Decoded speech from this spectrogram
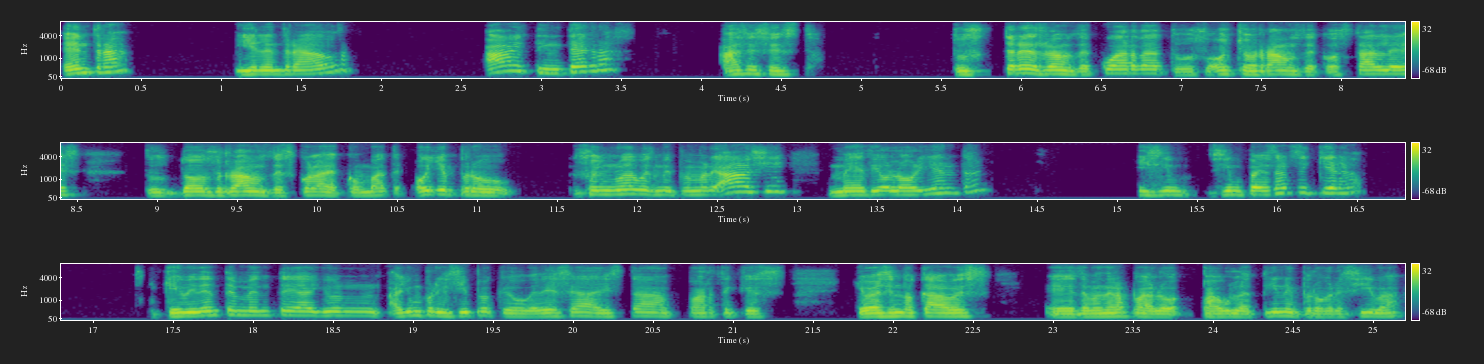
Entra y el entrenador, ah, te integras, haces esto. Tus tres rounds de cuerda, tus ocho rounds de costales, tus dos rounds de escuela de combate. Oye, pero soy nuevo, es mi primer. Ah, sí, medio lo orientan y sin, sin pensar siquiera que evidentemente hay un, hay un principio que obedece a esta parte que es que va siendo cada vez eh, de manera paulatina y progresiva,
